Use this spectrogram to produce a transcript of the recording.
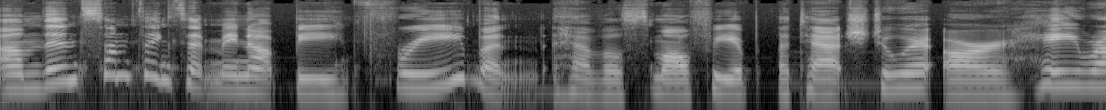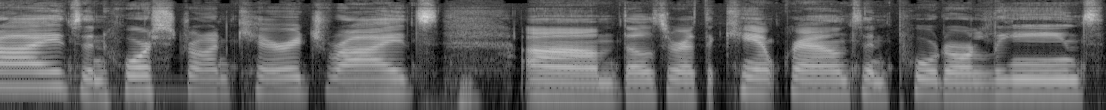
Um, then some things that may not be free but have a small fee attached to it are hay rides and horse-drawn carriage rides. Um, those are at the campgrounds in Port Orleans.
